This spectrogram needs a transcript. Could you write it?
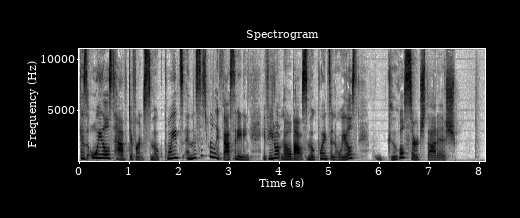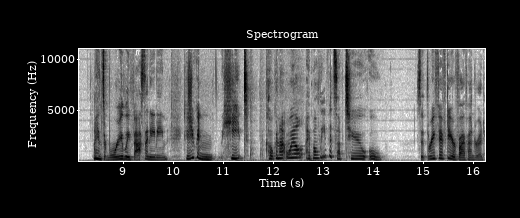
because oils have different smoke points. And this is really fascinating. If you don't know about smoke points and oils, Google search that ish. It's really fascinating because you can heat coconut oil. I believe it's up to, oh, is it 350 or 500?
